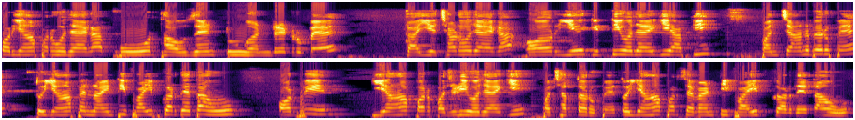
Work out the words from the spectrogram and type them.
और यहाँ पर हो जाएगा फोर थाउज़ेंड टू हंड्रेड रुपए का ये छड़ हो जाएगा और ये गिट्टी हो जाएगी आपकी पंचानवे रुपए। तो यहाँ पे 95 कर देता हूँ और फिर यहाँ पर बजड़ी हो जाएगी पचहत्तर रुपए। तो यहाँ पर 75 कर देता हूँ।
